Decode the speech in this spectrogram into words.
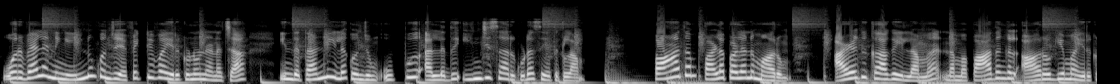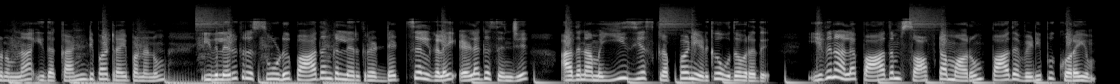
ஒருவேளை நீங்க இன்னும் கொஞ்சம் எஃபெக்டிவா இருக்கணும்னு நினைச்சா இந்த தண்ணியில கொஞ்சம் உப்பு அல்லது இஞ்சி சாறு கூட சேர்த்துக்கலாம். பாதம் பளபளன்னு மாறும். அழகுக்காக இல்லாம நம்ம பாதங்கள் ஆரோக்கியமா இருக்கணும்னா இத கண்டிப்பா ட்ரை பண்ணணும். இதுல இருக்கிற சூடு பாதங்கள்ல இருக்கிற டெட் செல்களை இழக செஞ்சு அதை நாம ஈஸியா ஸ்க்ரப் பண்ணி எடுக்க உதவுறது. இதனால பாதம் சாஃப்டா மாறும் பாத வெடிப்பு குறையும்.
